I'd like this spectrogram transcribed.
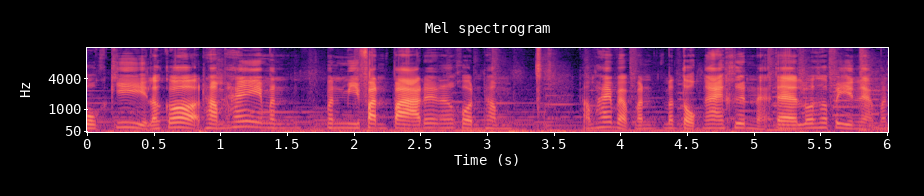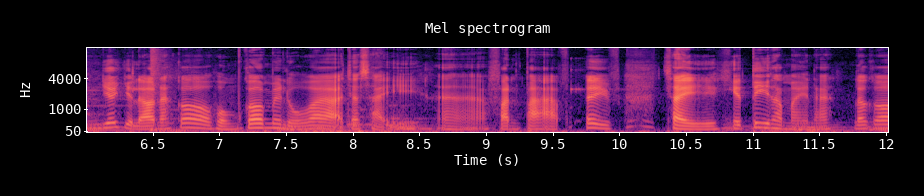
ปุกกี้แล้วก็ทำให้มัน มันมีฟันปลาด้วยนะทุกคนทำ ทำให้แบบมันมันตกง่ายขึ้นนะแต่โรสปีดเนี่ยมันเยอะอยู่แล้วนะก็ผมก็ไม่รู้ว่าจะใส่อ่าฟันปลาเอ้ยใส่เฮตตี้ทำไมนะ แล้วก็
